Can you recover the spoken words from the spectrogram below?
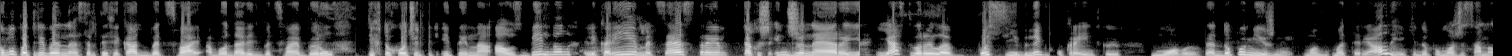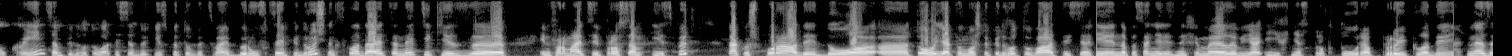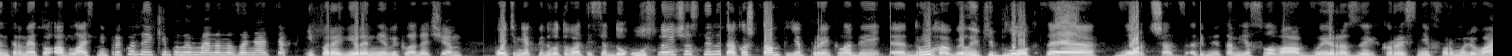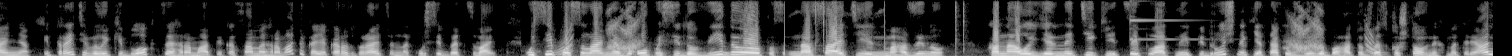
кому потрібен сертифікат B2 або навіть B2 Beruf? Ті, хто хочуть йти на Ausbildung, лікарі, медсестри, також інженери. Я створила посібник українською мовою. Це допоміжний матеріал, який допоможе саме українцям підготуватися до іспиту B2 Beruf. Цей підручник складається не тільки з інформації про сам іспит. Також поради до е, того, як ви можете підготуватися, і написання різних імейлів, їхня структура, приклади не з інтернету, а власні приклади, які були в мене на заняттях, і перевірені викладачем. Потім як підготуватися до усної частини. Також там є приклади. Е, Друга великий блок це WordShots. Там є слова, вирази, корисні формулювання. І третій великий блок це граматика. Саме граматика, яка розбирається на курсі B2. Усі посилання в описі до відео на сайті магазину каналу є не тільки цей платний підручник, є також дуже багато безкоштовних матеріалів.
